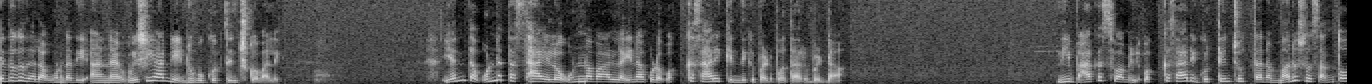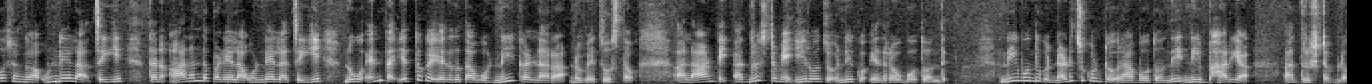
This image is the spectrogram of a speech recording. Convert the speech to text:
ఎదుగుదల ఉండదు అనే విషయాన్ని నువ్వు గుర్తుంచుకోవాలి. ఎంత ఉన్నత స్థాయిలో ఉన్నవాళ్ళైనా కూడా ఒక్కసారి కిందికి పడిపోతారు బిడ్డ. నీ భాగస్వామిని ఒక్కసారి గుర్తించు తన మనసు సంతోషంగా ఉండేలా చెయ్యి తను ఆనందపడేలా ఉండేలా చెయ్యి నువ్వు ఎంత ఎత్తుకు ఎదుగుతావో నీ కళ్ళారా నువ్వే చూస్తావు. అలాంటి అదృష్టమే ఈరోజు నీకు ఎదురవబోతోంది. నీ ముందుకు నడుచుకుంటూ రాబోతోంది నీ భార్య అదృష్టంలో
